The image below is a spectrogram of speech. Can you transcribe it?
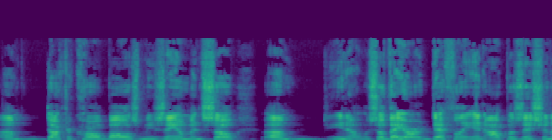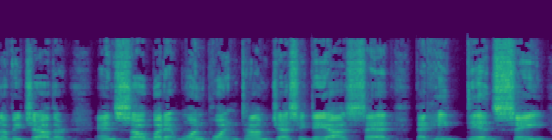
um, Dr. Carl Baugh's museum. And so, um, you know, so they are definitely in opposition of each other. And so, but at one point in time, Jesse Diaz said that he did see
